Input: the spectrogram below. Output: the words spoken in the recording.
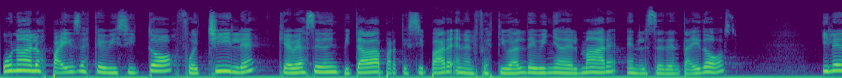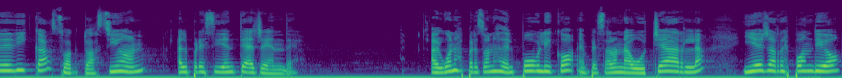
Uno de los países que visitó fue Chile, que había sido invitada a participar en el Festival de Viña del Mar en el 72, y le dedica su actuación al presidente Allende, algunas personas del público empezaron a buchearla y ella respondió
